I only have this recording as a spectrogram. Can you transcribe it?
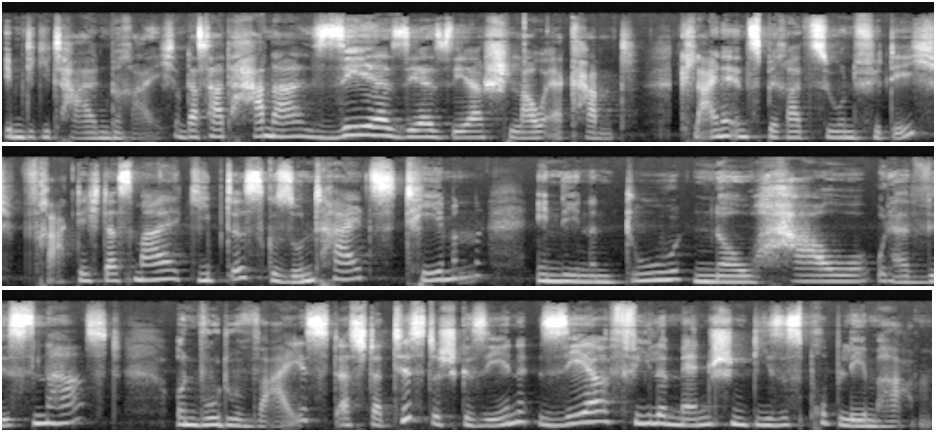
im digitalen Bereich. Und das hat Hannah sehr, sehr, sehr schlau erkannt. Kleine Inspiration für dich. Frag dich das mal. Gibt es Gesundheitsthemen, in denen du Know-how oder Wissen hast und wo du weißt, dass statistisch gesehen sehr viele Menschen dieses Problem haben.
